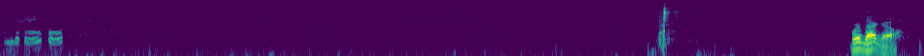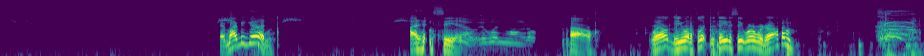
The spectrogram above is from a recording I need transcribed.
Stand up a little taller. Where'd that go? It might be good. I didn't see it. No, it wasn't long at all. Oh. Well, do you want to flip the tee to see where we're dropping? At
